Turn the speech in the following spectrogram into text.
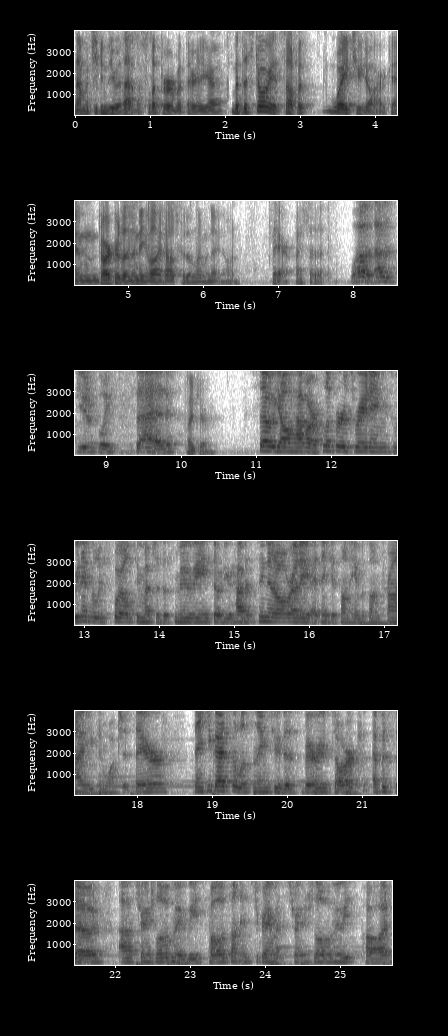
Not much you can do with half a flipper, but there you go. But the story itself was way too dark and darker than any lighthouse could illuminate on. There, I said it. Whoa, that was beautifully said. Thank you. So, y'all have our flippers ratings. We didn't really spoil too much of this movie, so if you haven't seen it already, I think it's on Amazon Prime. You can watch it there. Thank you guys for listening to this very dark episode of Strange Love of Movies. Follow us on Instagram at Strange Love of Movies Pod.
